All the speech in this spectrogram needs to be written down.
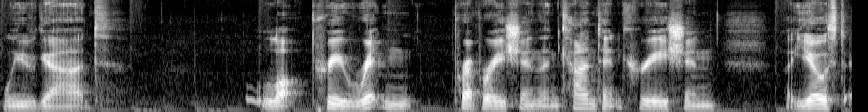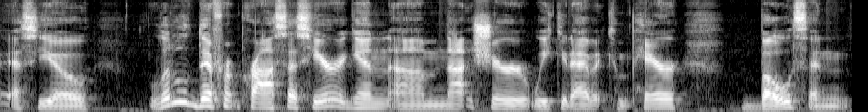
We've got pre-written preparation, then content creation, Yoast SEO, A little different process here. Again, I'm not sure we could have it compare both and,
